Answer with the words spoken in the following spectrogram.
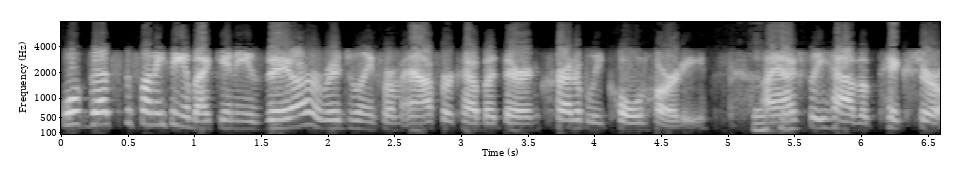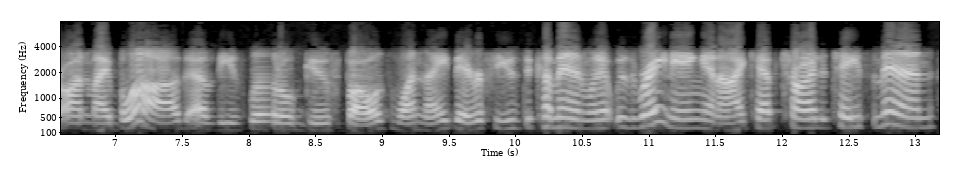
well, that's the funny thing about guineas. They are originally from Africa, but they're incredibly cold hardy. I actually have a picture on my blog of these little goofballs. One night they refused to come in when it was raining, and I kept trying to chase them in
